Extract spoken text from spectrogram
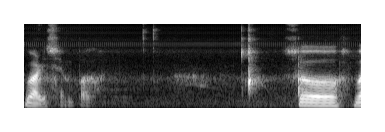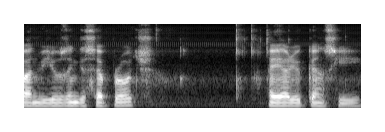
Very simple. So when we using this approach here you can see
